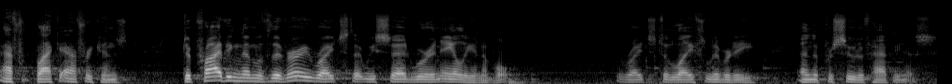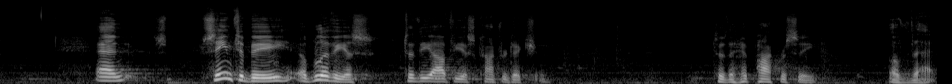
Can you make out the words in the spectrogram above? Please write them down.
Af- black Africans, depriving them of the very rights that we said were inalienable the rights to life, liberty, and the pursuit of happiness, and seem to be oblivious to the obvious contradiction, to the hypocrisy of that.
